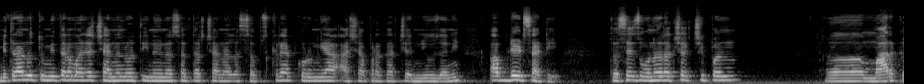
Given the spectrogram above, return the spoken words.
मित्रांनो तुम्ही तर माझ्या चॅनलवरती नवीन असाल तर चॅनलला सबस्क्राईब करून घ्या अशा प्रकारच्या न्यूज आणि अपडेटसाठी तसेच वनरक्षकची पण मार्क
